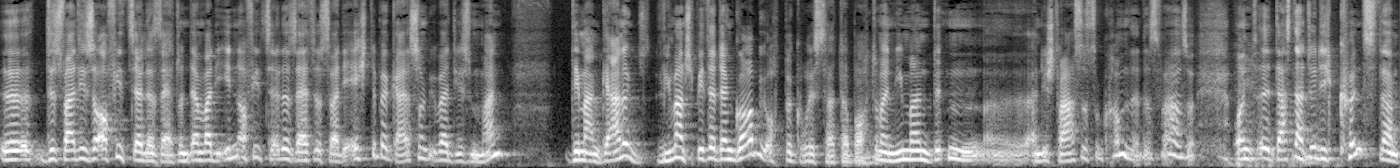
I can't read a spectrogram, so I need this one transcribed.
das war diese offizielle Seite. Und dann war die inoffizielle Seite, das war die echte Begeisterung über diesen Mann den man gerne, wie man später den Gorbi auch begrüßt hat. Da brauchte man niemanden bitten, äh, an die Straße zu kommen. Das war so. Und äh, dass natürlich Künstler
